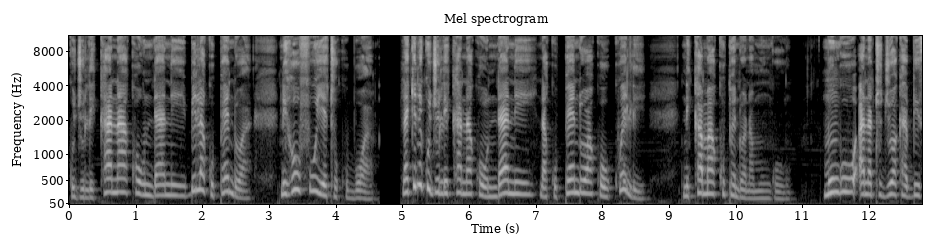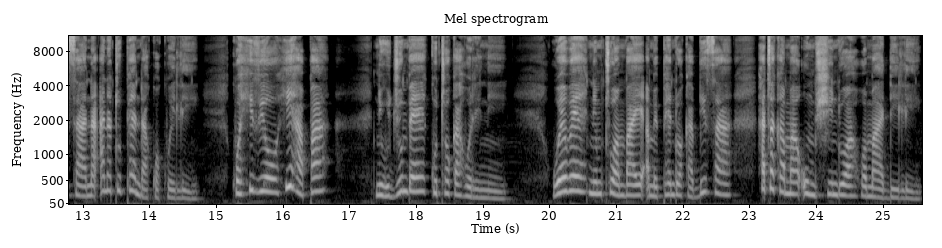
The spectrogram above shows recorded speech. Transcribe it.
Kujulikana kwa undani bila kupendwa ni hofu yetu kubwa, lakini kujulikana kwa undani na kupendwa kwa ukweli ni kama kupendwa na Mungu. Mungu anatujua kabisa na anatupenda kwa kweli. Kwa hivyo hii hapa ni ujumbe kutoka Horini. Wewe ni mtu ambaye amependwa kabisa hata kama umshindwa wa maadili.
